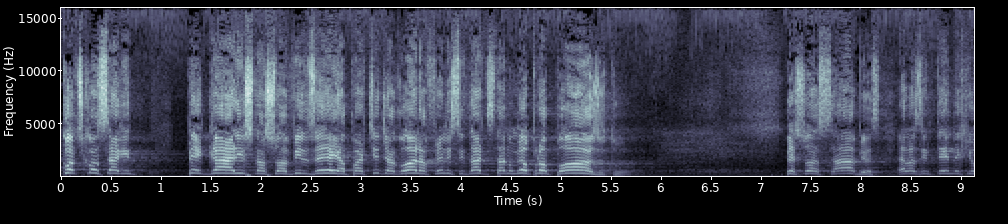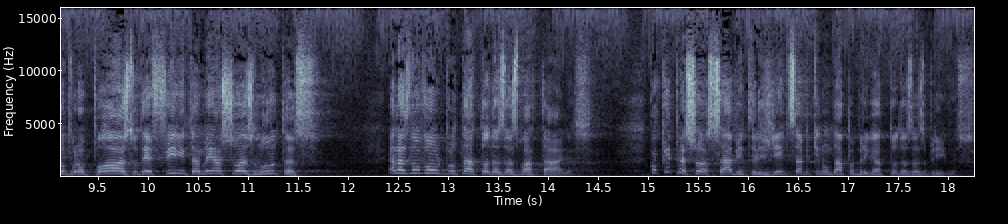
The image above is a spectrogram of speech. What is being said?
Quantos conseguem pegar isso na sua vida e dizer, ei, a partir de agora a felicidade está no meu propósito? Pessoas sábias, elas entendem que o propósito define também as suas lutas. Elas não vão lutar todas as batalhas. Qualquer pessoa sábia, inteligente, sabe que não dá para brigar todas as brigas.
